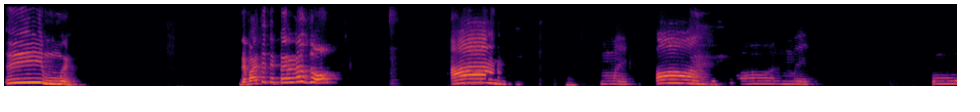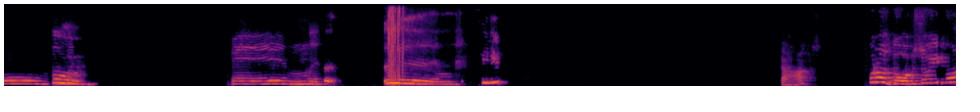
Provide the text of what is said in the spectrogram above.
Ім. Давайте тепер разом. Ам. Ми. Ом. Оми. Ум. Им. Им. І. Так. Продовжуємо.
